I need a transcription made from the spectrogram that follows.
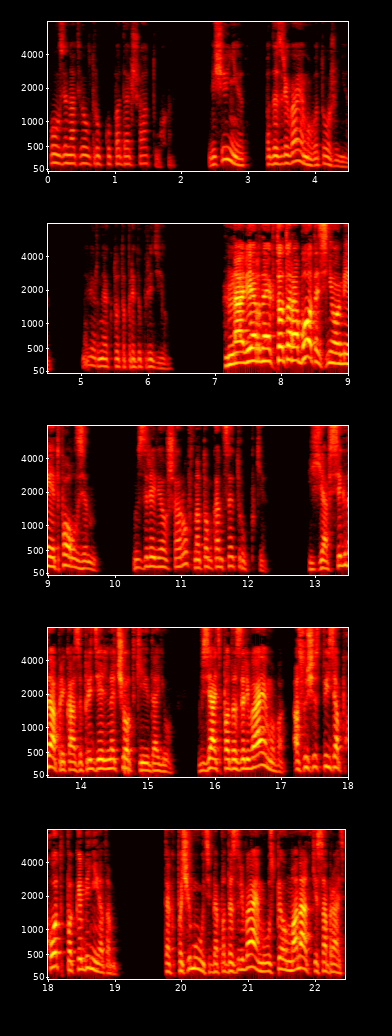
Ползин отвел трубку подальше от уха. «Вещей нет. Подозреваемого тоже нет. Наверное, кто-то предупредил». «Наверное, кто-то работать не умеет, Ползин!» Взревел Шаров на том конце трубки. «Я всегда приказы предельно четкие даю. Взять подозреваемого, осуществить обход по кабинетам, так почему у тебя подозреваемый успел манатки собрать,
